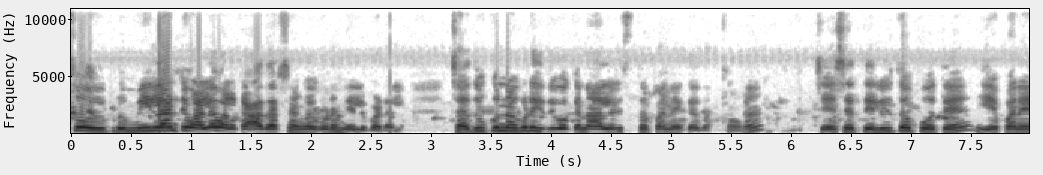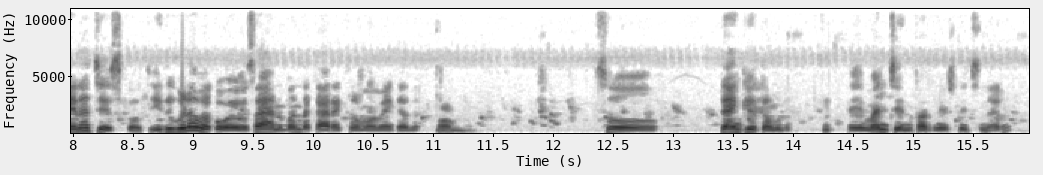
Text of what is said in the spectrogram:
సో ఇప్పుడు మీలాంటి వాళ్ళే వాళ్ళకి ఆదర్శంగా కూడా నిలబడాలి. చదువుకున్నా కూడా ఇది ఒక knowledge తో పనే కదా? చేసే తెలివితో పోతే ఏ పనైనా చేసుకోవచ్చు. ఇది కూడా ఒక వ్యవసాయ అనుబంధ కార్యక్రమమే కదా. సో థ్యాంక్ యూ తమ్ముడు. మంచి ఇన్ఫర్మేషన్ ఇచ్చినారు.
